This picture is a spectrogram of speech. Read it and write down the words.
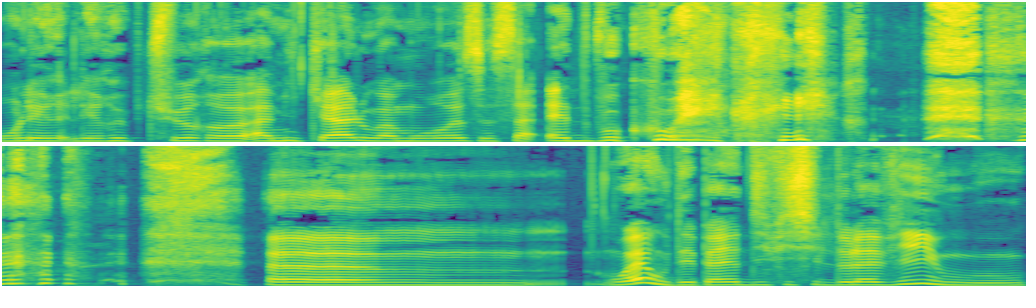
bon les, ruptures amicales ou amoureuses, ça aide beaucoup à écrire. ouais, ou des périodes difficiles de la vie où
